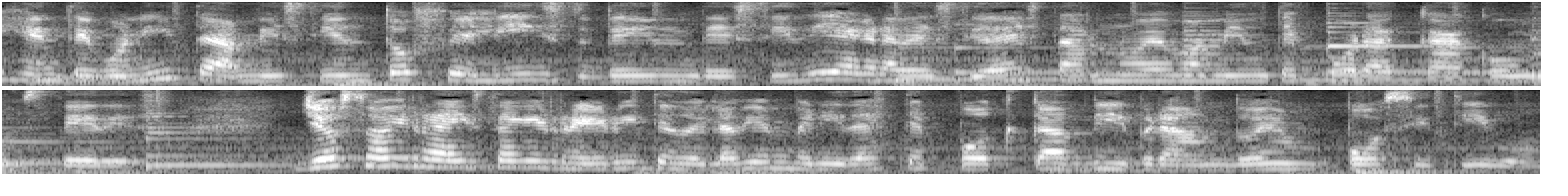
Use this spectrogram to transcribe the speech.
Mi gente bonita, me siento feliz, bendecida y agradecida de estar nuevamente por acá con ustedes. Yo soy Raiza Guerrero y te doy la bienvenida a este podcast Vibrando en Positivo.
